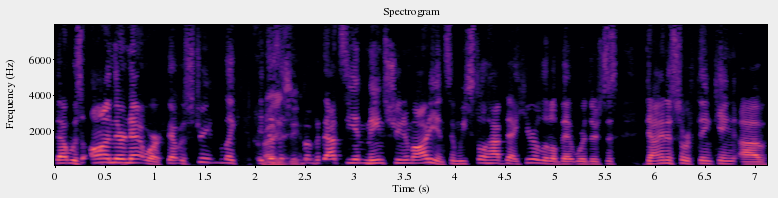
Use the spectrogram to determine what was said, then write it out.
that was on their network that was streamed. Like it Crazy. doesn't, but, but that's the mainstream audience, and we still have that here a little bit where there's this dinosaur thinking of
